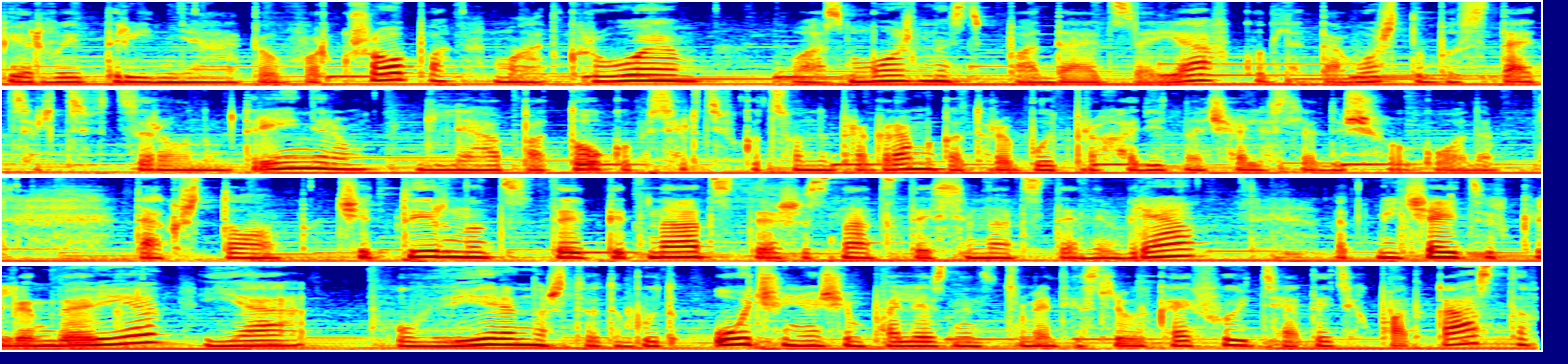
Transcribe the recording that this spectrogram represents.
первые три дня этого воркшопа, мы откроем возможность подать заявку для того, чтобы стать сертифицированным тренером для потоковой сертификационной программы, которая будет проходить в начале следующего года. Так что 14, 15, 16, 17 ноября отмечайте в календаре. Я уверена, что это будет очень-очень полезный инструмент. Если вы кайфуете от этих подкастов,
